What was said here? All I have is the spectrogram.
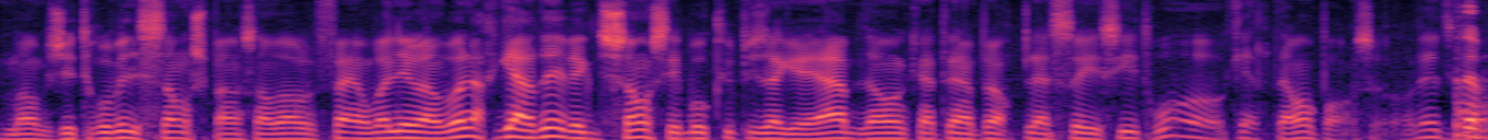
Bon, j'ai trouvé le son, je pense. On va, faire, on, va le, on va le regarder avec du son, c'est beaucoup plus agréable. Donc, quand tu es un peu replacé ici, 3, 4 on passe ça.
